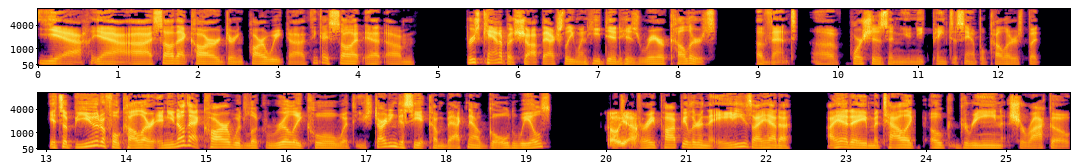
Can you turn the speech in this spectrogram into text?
yeah, yeah. Uh, I saw that car during Car Week. Uh, I think I saw it at um, Bruce Canepa's shop actually when he did his rare colors event of Porsches and unique paint to sample colors, but it's a beautiful color. And you know, that car would look really cool with, you're starting to see it come back now, gold wheels. Oh yeah. Very popular in the eighties. I had a, I had a metallic oak green Scirocco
